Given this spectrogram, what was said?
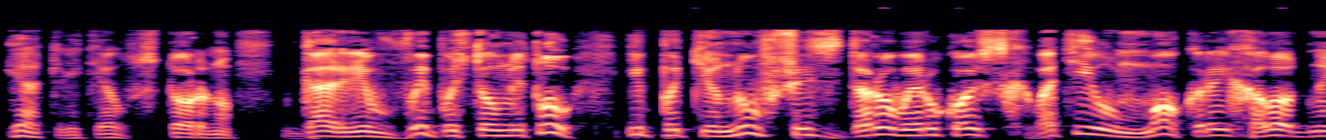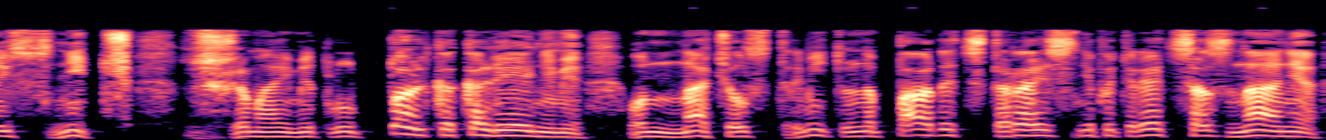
и отлетел в сторону. Гарри выпустил метлу и, потянувшись здоровой рукой, схватил мокрый холодный снич. Сжимая метлу только коленями, он начал стремительно падать, стараясь не потерять сознание.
